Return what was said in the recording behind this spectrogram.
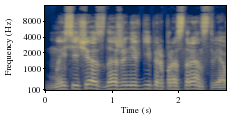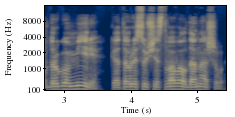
«Мы сейчас даже не в гиперпространстве, а в другом мире, который существовал до нашего.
